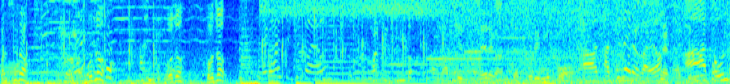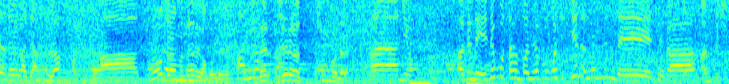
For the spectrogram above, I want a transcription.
갑시다. 도전, 도전, 도전. 같이 내려가는데 둘이 묶고 아, 같이 내려가요? 네, 같이. 아, 저 혼자 내려가지 않고요? 아, 혼자 한번 내려가 볼래요? 아니요. 내, 내려가 충분해. 아, 아니요. 아, 근데 예전부터 한번 해보고 싶기는 했는데, 제가 앉으십시오.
